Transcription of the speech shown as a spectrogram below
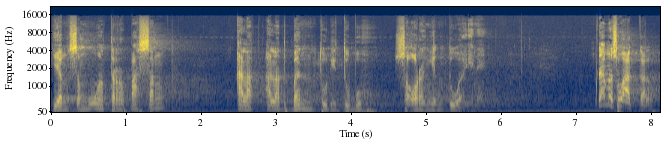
yang semua terpasang alat-alat bantu di tubuh seorang yang tua ini. Tidak masuk akal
